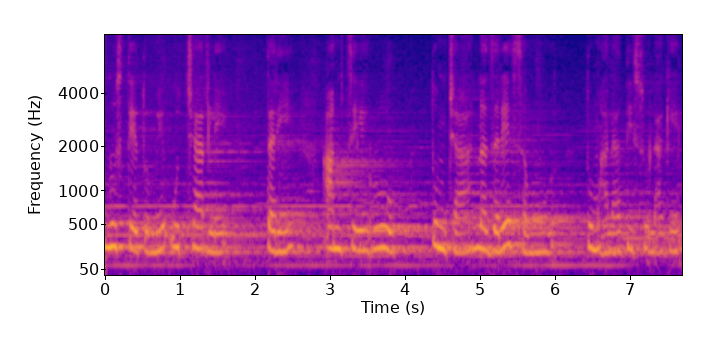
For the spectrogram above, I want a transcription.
नुसते तुम्ही उच्चारले तरी आमचे रूप तुमच्या नजरेसमोर तुम्हाला दिसू लागेल.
